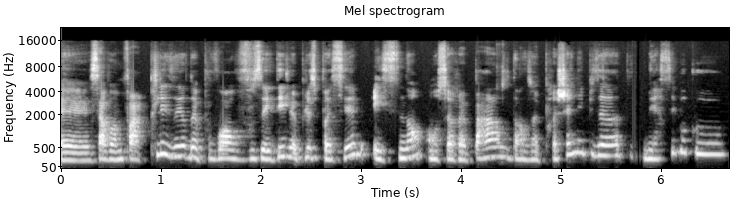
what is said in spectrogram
Euh, ça va me faire plaisir de pouvoir vous aider le plus possible. Et sinon, on se reparle dans un prochain épisode. Merci beaucoup.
